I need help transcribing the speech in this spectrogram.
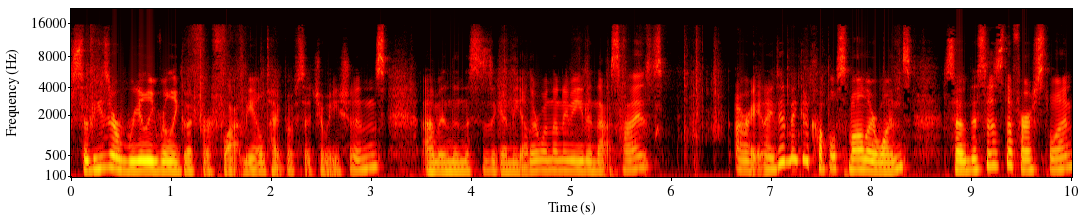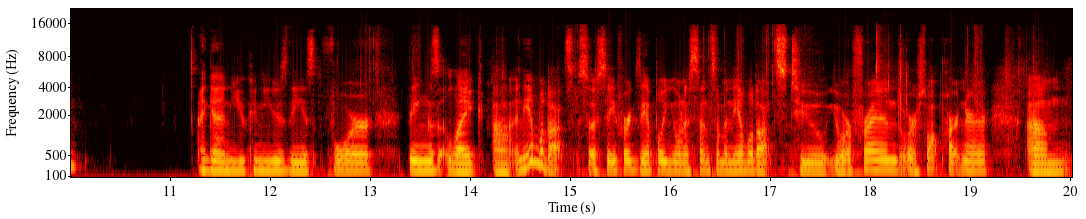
so these are really, really good for flat mail type of situations. Um, and then this is, again, the other one that I made in that size. All right, and I did make a couple smaller ones. So this is the first one. Again, you can use these for things like uh, enamel dots. So say, for example, you want to send some enamel dots to your friend or swap partner. Um,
